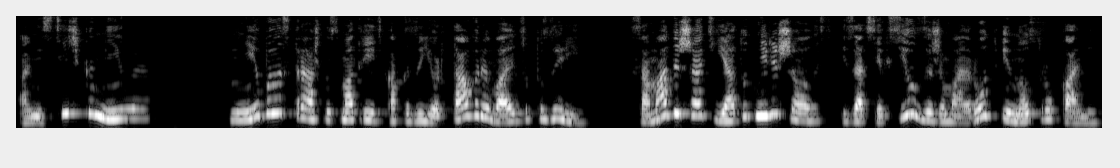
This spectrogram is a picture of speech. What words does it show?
А местечко милое. Мне было страшно смотреть, как из ее рта вырываются пузыри. Сама дышать я тут не решалась, изо всех сил зажимая рот и нос руками.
